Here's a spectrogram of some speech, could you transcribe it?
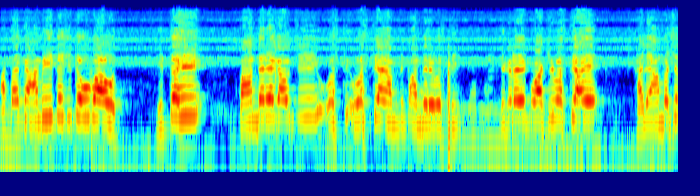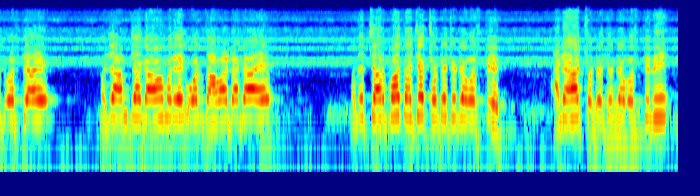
आता मी- आम्ही इथं जिथं उभा आहोत इथंही पांधरे गावची वस्ती वस्ती आहे आमची पांधरे वस्ती. तिकडे एक वाकी वस्ती आहे खाली आंबशेत वस्ती आहे. म्हणजे आमच्या गावामध्ये एक वर जावा टाका आहे. म्हणजे चार पाच अशा छोट्या छोट्या वस्ती आहेत. आणि हा छोट्या छोट्या वस्तीने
